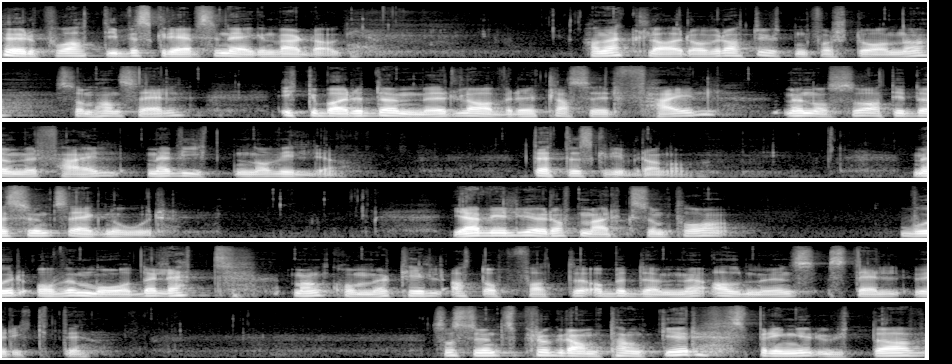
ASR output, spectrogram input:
høre på at de beskrev sin egen hverdag. Han er klar over at utenforstående, som han selv, ikke bare dømmer lavere klasser feil, men også at de dømmer feil med viten og vilje. Dette skriver han om, med Sunds egne ord. Jeg vil gjøre oppmerksom på hvor overmåte lett man kommer til at oppfatte og bedømme allmuens stell uriktig. Så Sunds programtanker springer ut av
